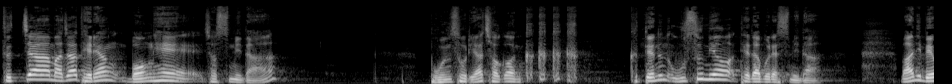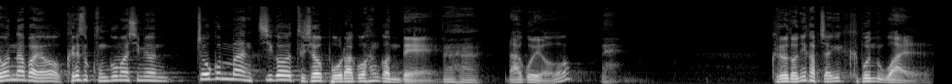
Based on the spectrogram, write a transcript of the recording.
듣자마자 대량 멍해졌습니다. 뭔 소리야 저건 크크크크. 그때는 웃으며 대답을 했습니다. 많이 매웠나 봐요. 그래서 궁금하시면 조금만 찍어 드셔보라고 한 건데 아하. 라고요. 네. 그러더니 갑자기 그분 왈.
